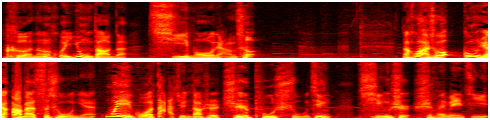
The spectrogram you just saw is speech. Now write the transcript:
可能会用到的奇谋良策。那话说，公元二百四十五年，魏国大军当时直扑蜀境，情势十分危急。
